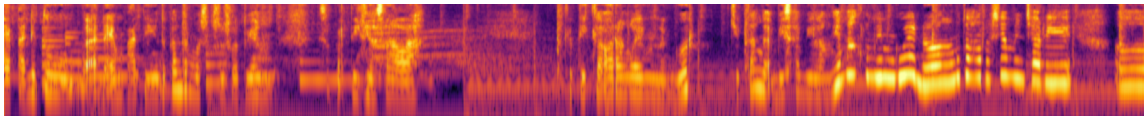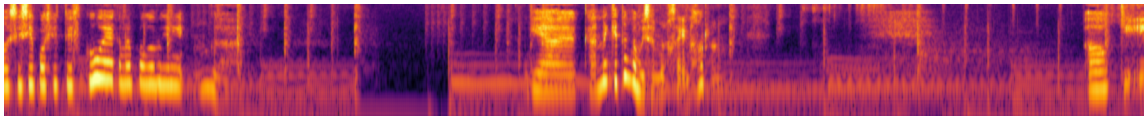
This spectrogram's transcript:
kayak tadi tuh nggak ada empati itu kan termasuk sesuatu yang sepertinya salah. Ketika orang lain menegur kita nggak bisa bilang ya maklumin gue dong lu tuh harusnya mencari uh, sisi positif gue kenapa gue begini? Enggak. Ya karena kita nggak bisa maksain orang. Oke okay.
